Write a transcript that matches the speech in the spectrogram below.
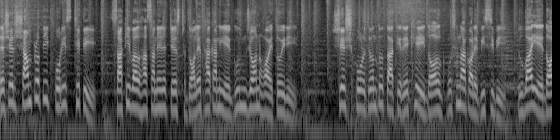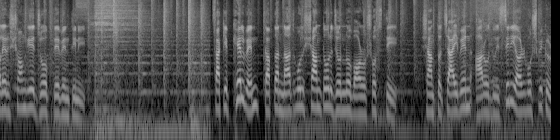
দেশের সাম্প্রতিক পরিস্থিতি। সাকিব আল হাসানের টেস্ট দলে থাকা নিয়ে গুঞ্জন হয় তৈরি। শেষ পর্যন্ত তাকে রেখেই দল ঘোষণা করে বিসিবি। দুবাইয়ে দলের সঙ্গে যোগ দেবেন তিনি। সাকিব খেলবেন, কাপ্তান নাজমুল শান্তর জন্য বড় স্বস্তি। শান্ত চাইবেন আরও দুই সিনিয়র মুশফিকুর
